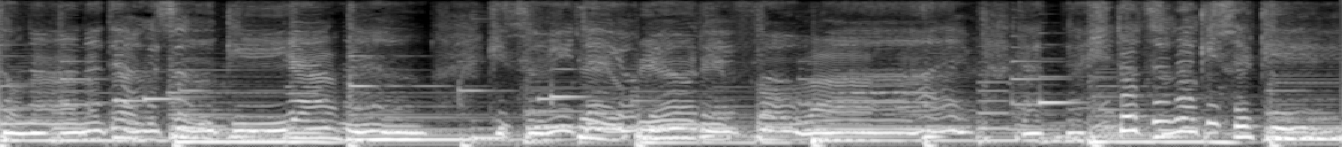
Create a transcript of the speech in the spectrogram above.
そんなあなたが好きやねん気づいてよ Beautiful life たった一つの奇跡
